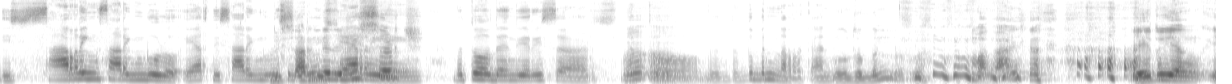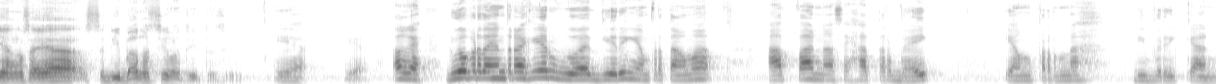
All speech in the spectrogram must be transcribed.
disaring-saring dulu ya, harus disaring dulu Disaring dan di-sharing. di-research. Betul dan di research, betul. Belum tentu benar kan. Belum tentu bener lah. makanya ya itu yang yang saya sedih banget sih waktu itu sih Iya, iya. Oke, dua pertanyaan terakhir buat Giring. Yang pertama, apa nasihat terbaik yang pernah diberikan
